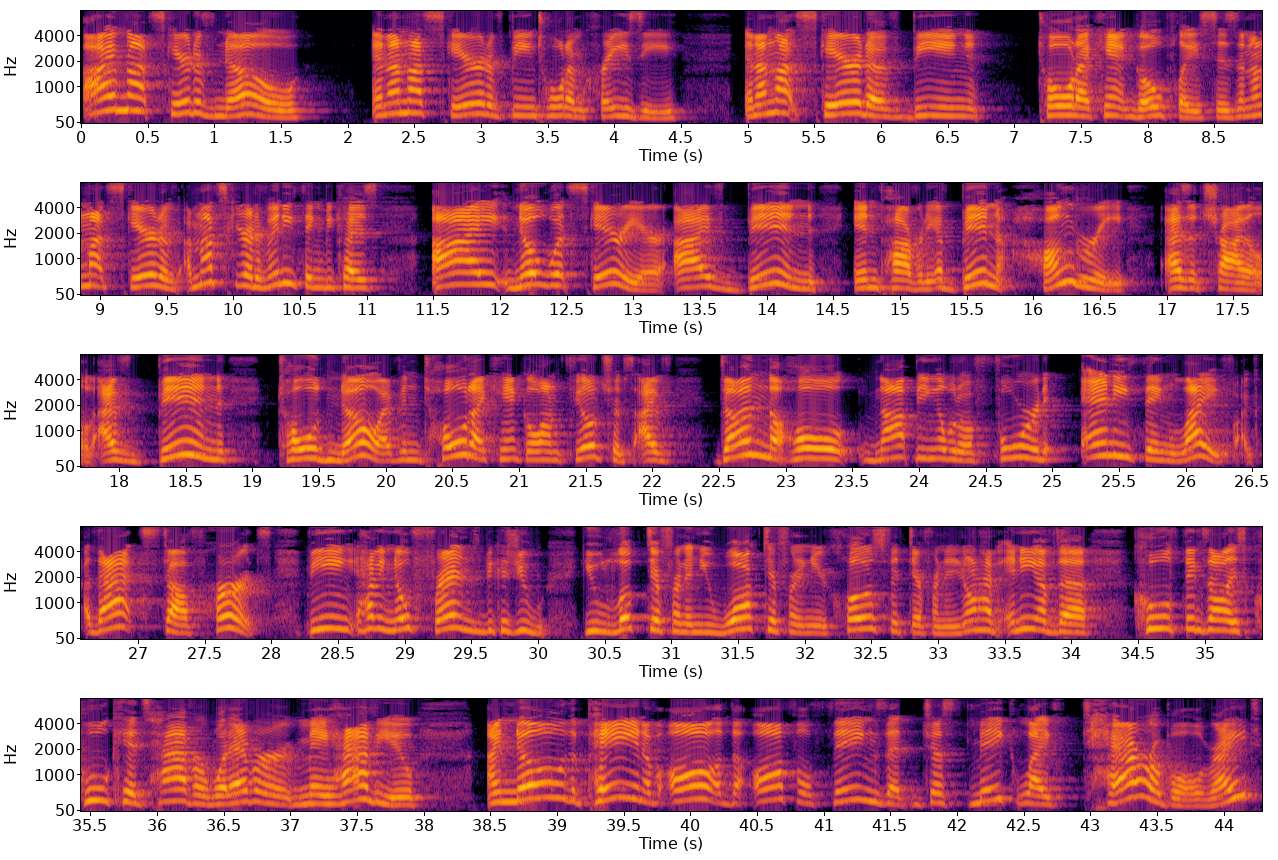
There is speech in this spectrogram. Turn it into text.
I'm not scared of no, and I'm not scared of being told I'm crazy, and I'm not scared of being told I can't go places, and I'm not scared of I'm not scared of anything because I know what's scarier. I've been in poverty. I've been hungry as a child. I've been told no. I've been told I can't go on field trips. I've done the whole not being able to afford anything life. That stuff hurts. Being having no friends because you you look different and you walk different and your clothes fit different and you don't have any of the cool things all these cool kids have or whatever may have you I know the pain of all of the awful things that just make life terrible, right?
